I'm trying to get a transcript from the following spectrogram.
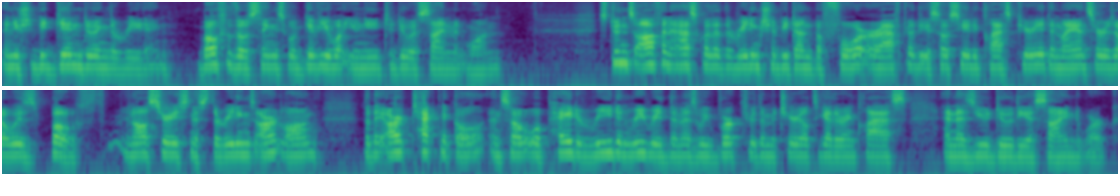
and you should begin doing the reading. Both of those things will give you what you need to do assignment one. Students often ask whether the reading should be done before or after the associated class period, and my answer is always both. In all seriousness, the readings aren't long, but they are technical, and so it will pay to read and reread them as we work through the material together in class and as you do the assigned work.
